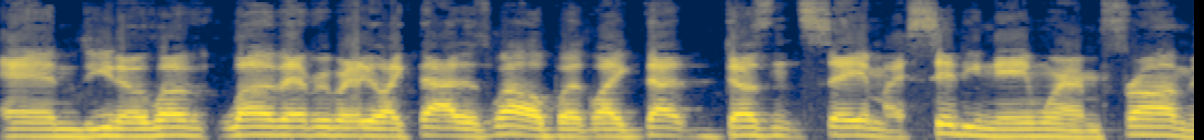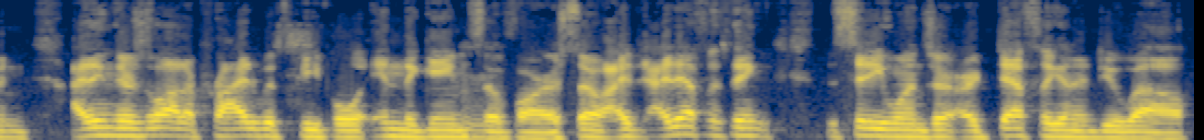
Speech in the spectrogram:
and you know love love everybody like that as well but like that doesn't say my city name where i'm from and i think there's a lot of pride with people in the game so far so i, I definitely think the city ones are, are definitely going to do well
